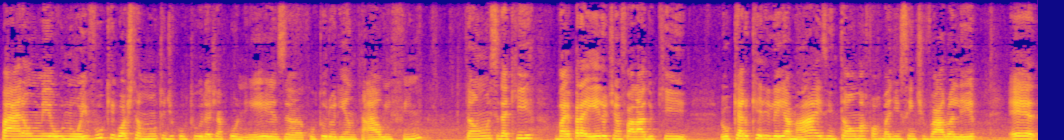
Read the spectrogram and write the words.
para o meu noivo, que gosta muito de cultura japonesa, cultura oriental, enfim. Então, esse daqui vai para ele. Eu tinha falado que eu quero que ele leia mais, então uma forma de incentivá-lo a ler é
